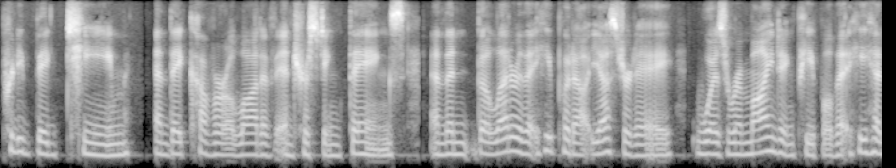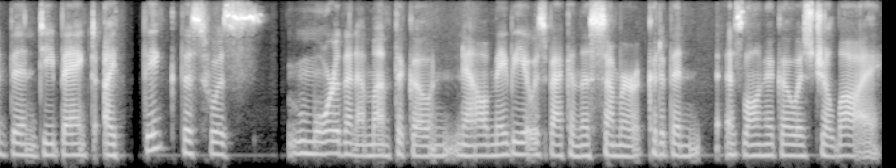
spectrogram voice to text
pretty big team and they cover a lot of interesting things. And then the letter that he put out yesterday was reminding people that he had been debanked. I think this was more than a month ago now. Maybe it was back in the summer. It could have been as long ago as July.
